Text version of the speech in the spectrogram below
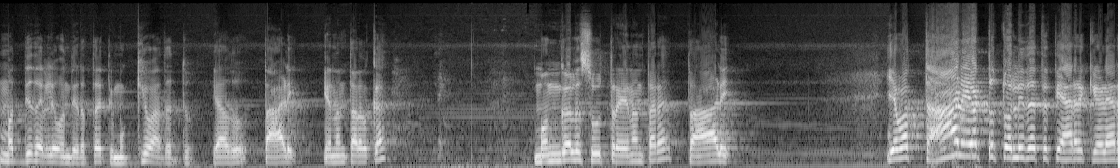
ಮಧ್ಯದಲ್ಲಿ ಒಂದು ಇರ್ತೈತಿ, ಮುಖ್ಯವಾದದ್ದು. ಯಾವುದು? ತಾಳಿ. ಏನಂತಾರೆ ಅದಕ್ಕೆ ಮಂಗಲಸೂತ್ರ ಏನಂತಾರೆ? ತಾಳಿ. ಯಾವತ್ತು ತಾಳಿ ಅಟ್ಟು ತೊಲಿದೈತಿ ಯಾರ ಕೇಳ್ಯಾರ?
